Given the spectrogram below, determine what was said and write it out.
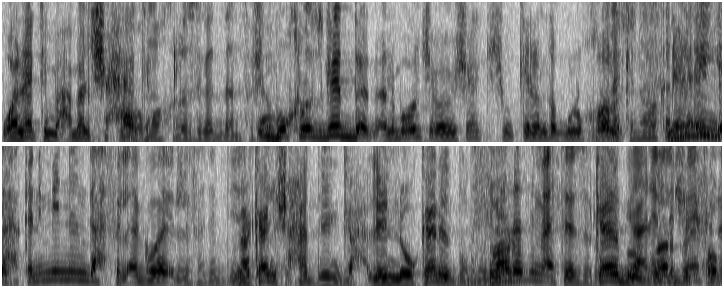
ولكن ما عملش حاجة. ومخلص جدا في شغله. ومخلص جدا. أنا ما بقولش ما بشكش في الكلام ده كله خالص. لكن هو كان مين. ينجح كان مين ينجح في الأجواء اللي فاتت دي؟ ما كانش حد ينجح لأنه كانت بس كان لازم يعتذروا. كانت يعني اللي شايف إن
